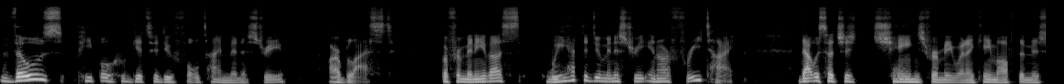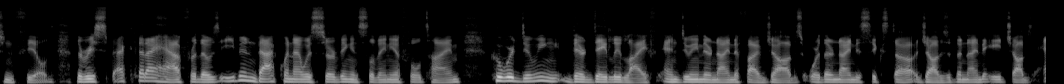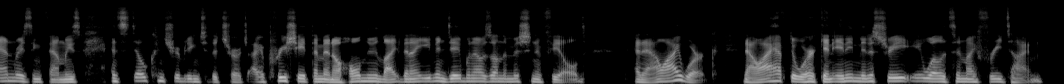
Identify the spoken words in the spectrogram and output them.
Those people who get to do full time ministry are blessed. But for many of us, we have to do ministry in our free time. That was such a change for me when I came off the mission field. The respect that I have for those, even back when I was serving in Slovenia full time, who were doing their daily life and doing their nine to five jobs or their nine to six jobs or their nine to eight jobs and raising families and still contributing to the church. I appreciate them in a whole new light than I even did when I was on the mission field. And now I work. Now I have to work in any ministry. Eh, well, it's in my free time.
